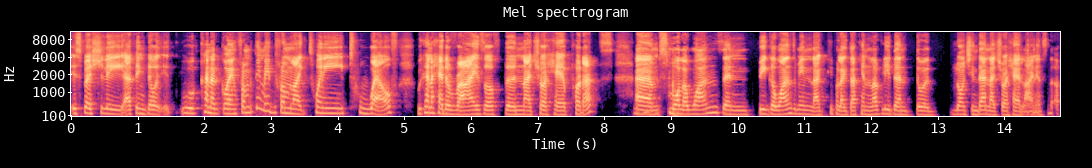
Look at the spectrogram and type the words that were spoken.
especially, I think though it, we were kind of going from, I think maybe from like 2012, we kind of had a rise of the natural hair products, mm-hmm. um, smaller ones and bigger ones. I mean, like people like Dark and Lovely, then they were launching their natural hairline and stuff.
